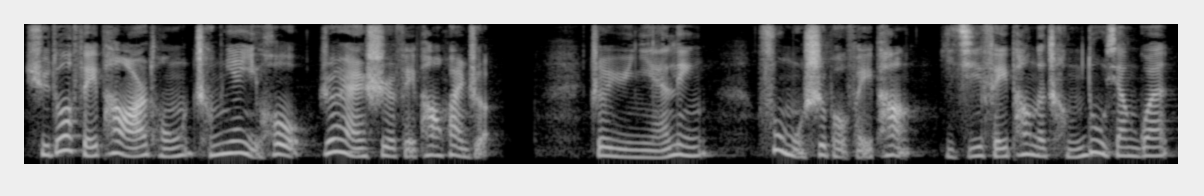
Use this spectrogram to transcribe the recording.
许多肥胖儿童成年以后仍然是肥胖患者，这与年龄、父母是否肥胖。以及肥胖的程度相关。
